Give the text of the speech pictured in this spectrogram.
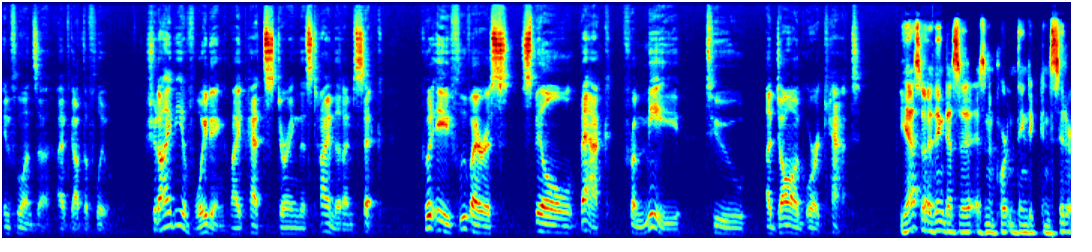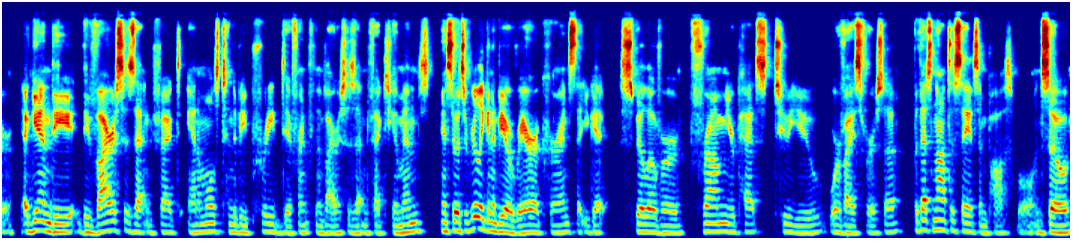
influenza, I've got the flu. Should I be avoiding my pets during this time that I'm sick? could a flu virus spill back from me to a dog or a cat? Yeah, so I think that's, a, an important thing to consider. Again, the the viruses that infect animals tend to be pretty different from the viruses that infect humans. And so it's really going to be a rare occurrence that you get spillover from your pets to you or vice versa. But that's not to say it's impossible. And so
